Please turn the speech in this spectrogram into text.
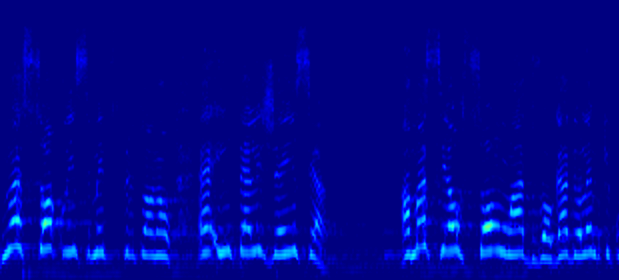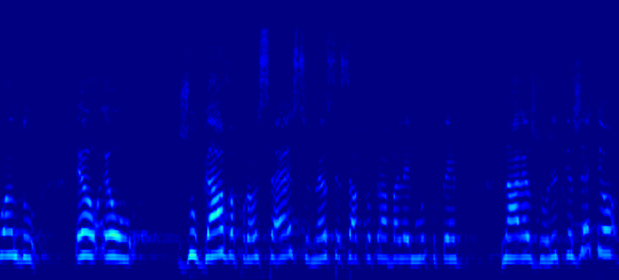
Não é só conhecimento espiritual, não. É inteligência. Ah, mas se eu sou um advogado, eu lembro que quando eu, eu julgava processo, né? Você sabe que eu trabalhei muito tempo na área jurídica. Gente, eu,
